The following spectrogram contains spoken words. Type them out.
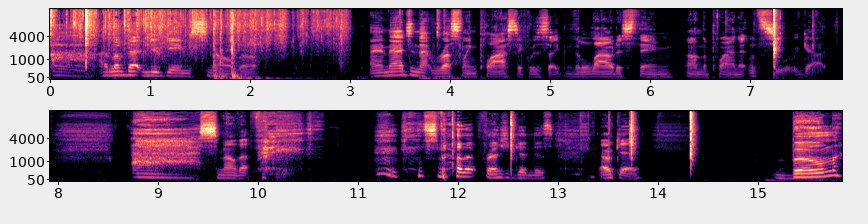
Ah, I love that new game smell though. I imagine that rustling plastic was like the loudest thing on the planet. Let's see what we got. Ah, smell that smell that fresh goodness. Okay. Boom.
